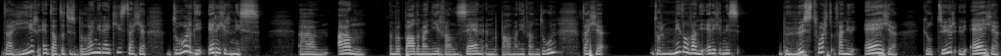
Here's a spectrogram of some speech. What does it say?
dat hier, hè, dat het dus belangrijk is dat je door die ergernis um, aan een bepaalde manier van zijn en een bepaalde manier van doen, dat je door middel van die ergernis bewust wordt van je eigen cultuur, je eigen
